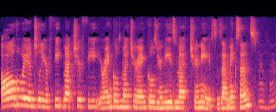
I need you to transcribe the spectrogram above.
all the way until your feet match your feet, your ankles match your ankles, your knees match your knees. Does that make sense? Mm-hmm.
